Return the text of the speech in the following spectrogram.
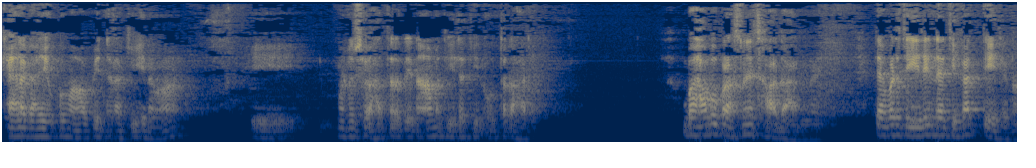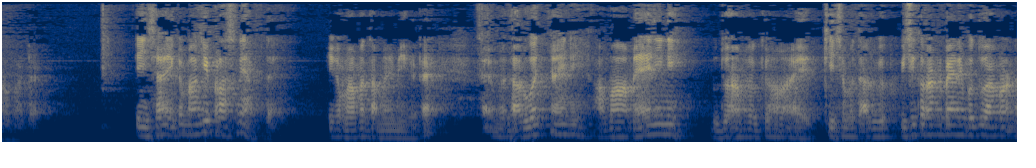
කැලගහේ උපමාව පෙන්නලා කියනවා ඒ මිනිස්සු හතර දෙනාම දීලා තියෙන උත්තර හරි. බහව ප්‍රශ්නේ සාධාරණයි. දැන් අපිට තේරෙන්නේ නැති එකක් තේරෙනවා මට. ඒ නිසා ඒක මගේ ප්‍රශ්නයක් දැන්. ඒක මම තමයි මේකට දරුවඥයිනේ අමා මෑණිනේ බුදුහාමර කියනවා කිසිම දරුවෙක් විසි කරන්න බෑනේ බුදුහාමරට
